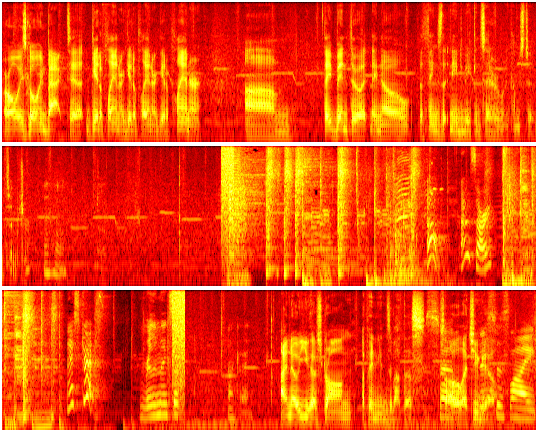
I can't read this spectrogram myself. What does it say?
are always going back to get a planner, get a planner, get a planner. Um, they've been through it. They know the things that need to be considered when it comes to the temperature. Mm-hmm. Oh, I'm sorry. Nice dress. Really makes it. Okay. I know you have strong opinions about this, so, I'll let you this go. This is like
